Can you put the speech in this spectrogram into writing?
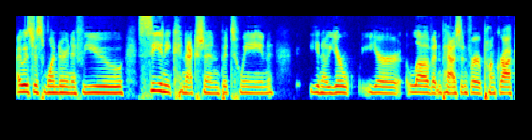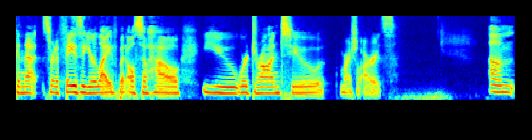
I was just wondering if you see any connection between, you know, your, your love and passion for punk rock and that sort of phase of your life, but also how you were drawn to martial arts. Um,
